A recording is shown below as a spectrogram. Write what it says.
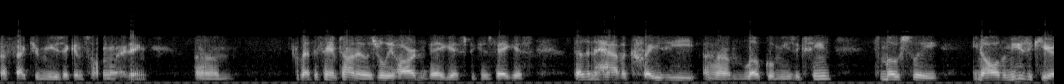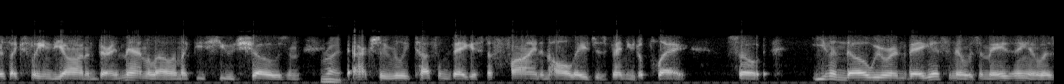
affect your music and songwriting. Um, but at the same time, it was really hard in Vegas because Vegas doesn't have a crazy um, local music scene. It's mostly, you know, all the music here is like Celine Dion and Barry Manilow and like these huge shows, and right. actually really tough in Vegas to find an all ages venue to play. So even though we were in Vegas and it was amazing, it was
